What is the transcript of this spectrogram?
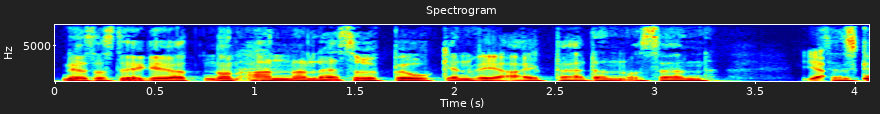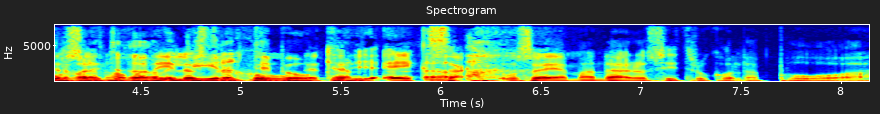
Nästa steg är ju att någon annan läser upp boken via iPaden och sen, sen ska och det vara lite rörlig bild illustrationer boken. Exakt, och så är man där och sitter och kollar på,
